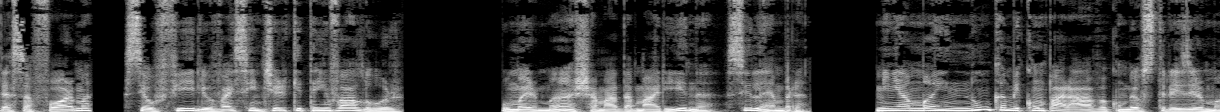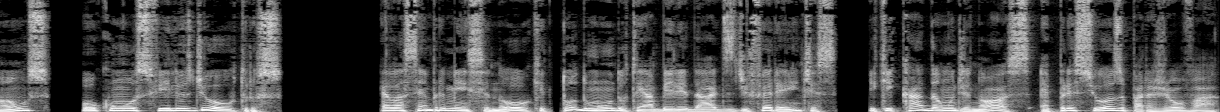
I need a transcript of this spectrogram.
Dessa forma, seu filho vai sentir que tem valor. Uma irmã chamada Marina se lembra: minha mãe nunca me comparava com meus três irmãos ou com os filhos de outros. Ela sempre me ensinou que todo mundo tem habilidades diferentes e que cada um de nós é precioso para Jeová.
